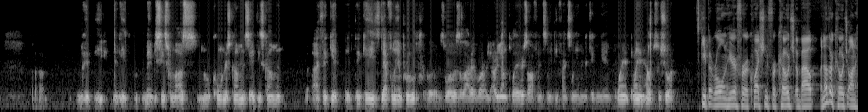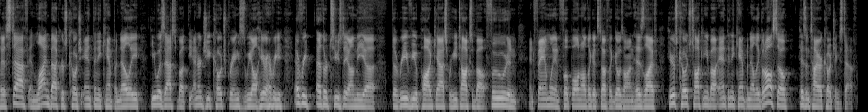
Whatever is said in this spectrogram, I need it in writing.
uh, he, and he maybe sees from us, you know, corners coming, safeties coming. I think it. I think he's definitely improved, uh, as well as a lot of our, our young players, offensively, defensively, and in the kicking game. Playing, playing helps for sure. Let's keep it rolling here for a question for Coach about another coach on his staff and linebackers coach Anthony Campanelli. He was asked about the energy coach brings, as we all hear every every other Tuesday on the uh, the review podcast, where he talks about food and and family and football and all the good stuff that goes on in his life. Here's Coach talking about Anthony Campanelli, but also his entire coaching staff.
